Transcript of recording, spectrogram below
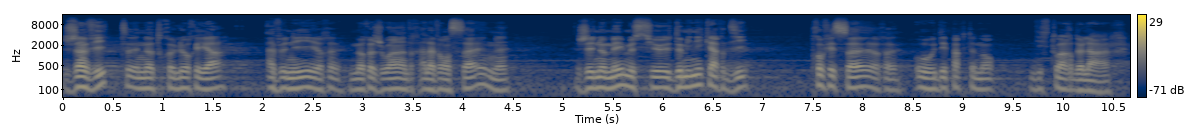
J'invite notre lauréat à venir me rejoindre à l'avant-scène. J'ai nommé M. Dominique Hardy, professeur au département d'histoire de l'art.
